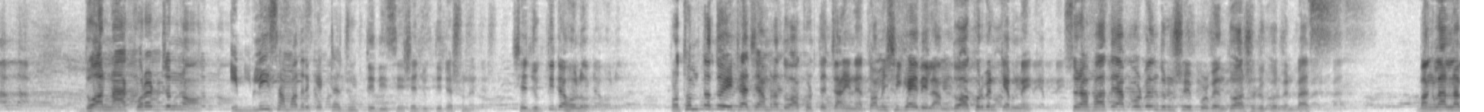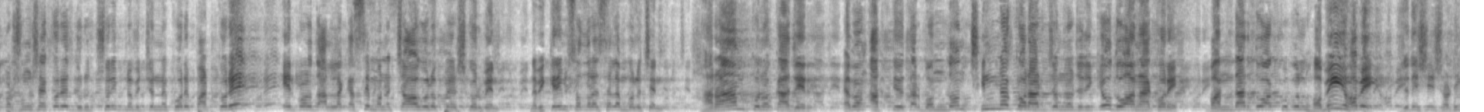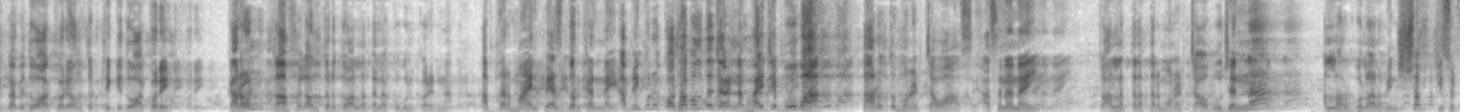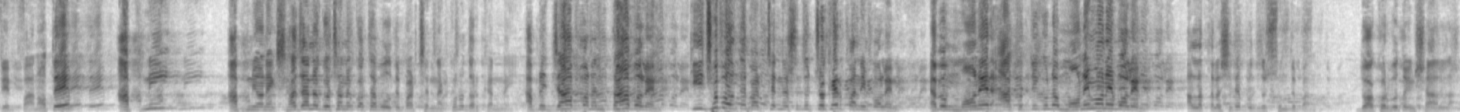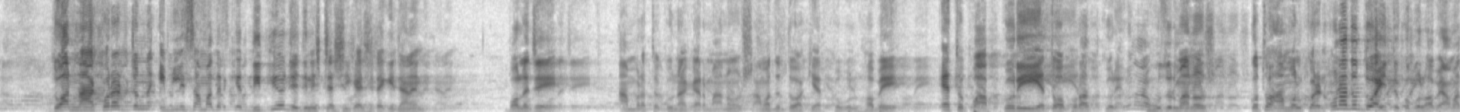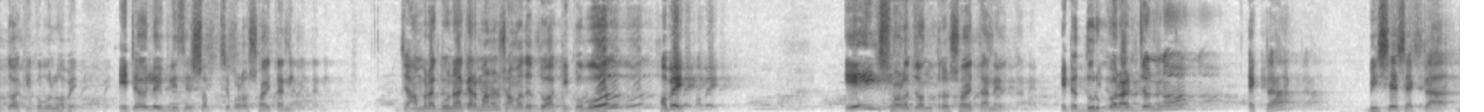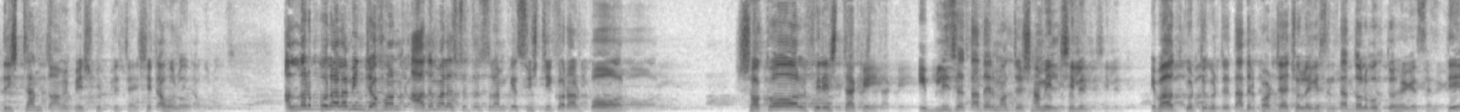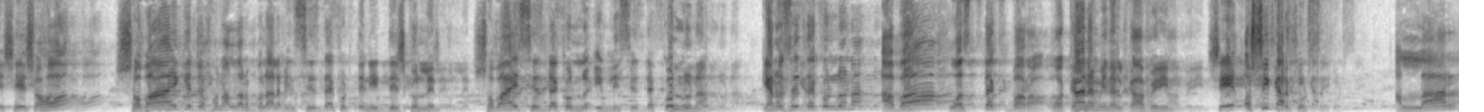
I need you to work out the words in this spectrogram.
দোয়া না করার জন্য ইবলিস আমাদেরকে একটা যুক্তি দিছে। সে যুক্তিটা শুনে সে যুক্তিটা হলো, প্রথমটা তো এটা যে আমরা দোয়া করতে জানি না, তো আমি শিখাই দিলাম। দোয়া করবেন কেমনে? সূরা ফাতিহা পড়বেন, দুরূদ শরীফ পড়বেন, দোয়া শুরু করবেন, ব্যাস। বাংলা আল্লাহ প্রশংসা করে, দুরুদ শরীফ নবীর জন্য করে, পাঠ করে, এরপর আল্লাহর কাছে মনে চাওয়াগুলো পেশ করবেন। নবী করিম আলাইহি সাল্লাম বলেছেন, হারাম কোন কাজের এবং আত্মীয়তার বন্ধন ছিন্ন করার জন্য যদি কেউ দোয়া না করে, বান্দার দোয়া কবুল হবেই হবে যদি সে সঠিকভাবে দোয়া করে, অন্তর থেকে দোয়া করে। কারণ গাফেল অন্তর দোয়া আল্লাহ তাআলা কবুল করেন না। আপনার মায়ের পেঁয়াজ দরকার নাই। আপনি কোনো কথা বলতে জানেন না, ভাই যে বোবা, তারও তো মনের চাওয়া আছে। আছে না নাই? তো আল্লাহ তাআলা তার মনের চাওয়া বুঝেন না। আল্লাহ রব্বুল আলমিন সবকিছু টের পান। অতএব আপনি আপনি অনেক সাজানো গোছানো কথা বলতে পারছেন না, কোনো দরকার নাই। আপনি যা পারেন তা বলেন, কিছু বলতে পারছেন না, শুধু চোখের পানি বলেন এবং মনের আকৃতিগুলো মনে মনে বলেন। আল্লাহ তালা সেটা পর্যন্ত শুনতে পান। দোয়া করব তো ইনশাআল্লাহ। দোয়া না করার জন্য ইবলিস আমাদেরকে দ্বিতীয় যে জিনিসটা শিখায়, সেটা কি জানেন? বলে যে আমরা তো গুনাহগার মানুষ, আমাদের দোয়া কি আর কবুল হবে? এত পাপ করি, এত অপরাধ করি হুজুর মানুষ, কত আমল করেন, ওনাদের দোয়াই তো কবুল হবে, আমার দোয়া কি কবুল হবে? এটা হলো ইবলিসের সবচেয়ে বড় শয়তানি। যে আমরা গুনাহগার মানুষ, আমাদের দোয়া কি কবুল হবে? এই ষড়যন্ত্র শয়তানের, এটা দূর করার জন্য একটা বিশেষ একটা দৃষ্টান্ত আমি পেশ করতে চাই। সেটা হলো, আল্লাহ রব্বুল আলমিন যখন আদম আলাহিসামকে সৃষ্টি করার পর সকল ফিরেস্তাকে ইবলিসে তাদের মধ্যে সামিল ছিলেন। ইবাদত করতে করতে তাদের পর্যায়ে চলে গেছেন, তার দলভুক্ত হয়ে গেছেন। সে সহ সবাইকে যখন আল্লাহ রব্বুল আলমিন সেজদা করতে নির্দেশ করলেন, সবাই সেজদা করল, ইবলিস সেজদা করল না। কেন সেজদা করল না? আবা ওয়াস্তাকবারা ওয়াকানা মিনাল কাফিরিন। সে অস্বীকার করছে। আল্লাহর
